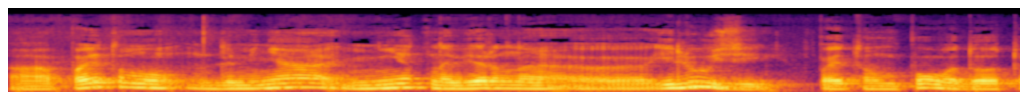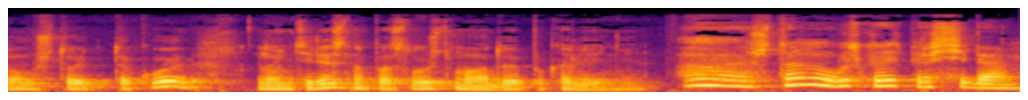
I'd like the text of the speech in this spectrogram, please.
А поэтому для меня нет, наверное, э, иллюзий по этому поводу о том, что это такое, но интересно послушать молодое поколение. А, что я могу сказать про себя?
